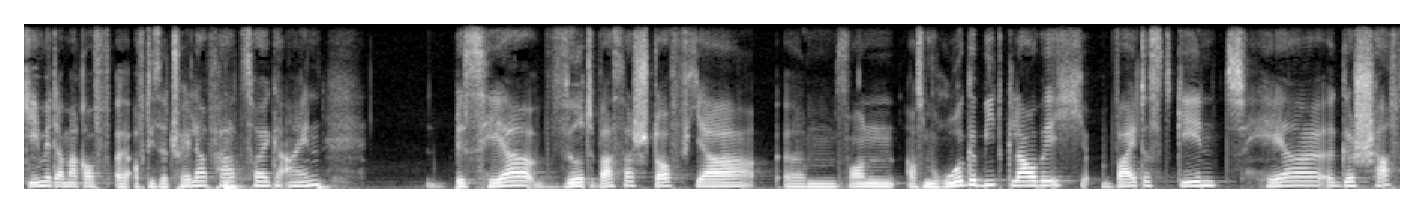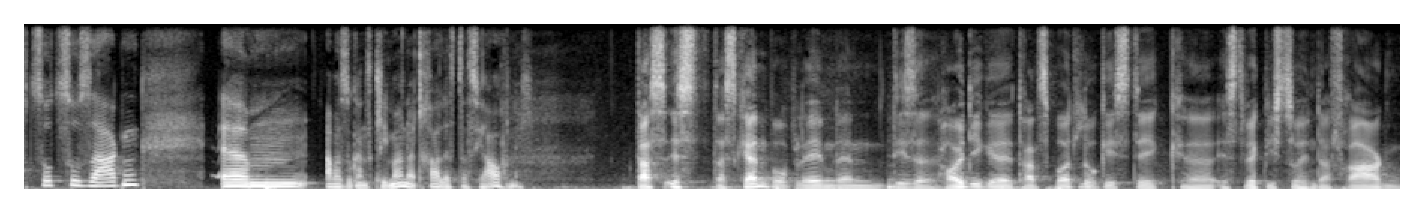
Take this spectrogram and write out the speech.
gehen wir da mal auf, äh, auf diese Trailerfahrzeuge ein. Bisher wird Wasserstoff ja ähm, von aus dem Ruhrgebiet, glaube ich, weitestgehend hergeschafft sozusagen. Ähm, aber so ganz klimaneutral ist das ja auch nicht. Das ist das Kernproblem, denn diese heutige Transportlogistik äh, ist wirklich zu hinterfragen.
